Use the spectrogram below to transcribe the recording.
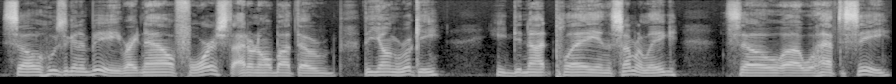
So who's it going to be right now? Forrest. I don't know about the the young rookie. He did not play in the summer league, so uh, we'll have to see.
